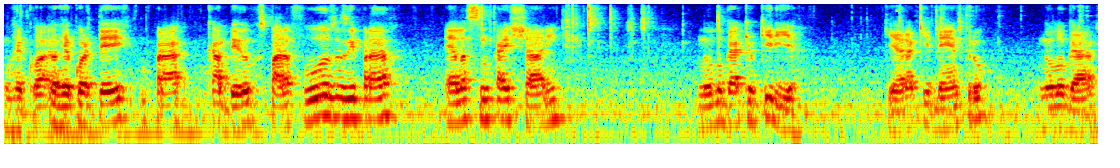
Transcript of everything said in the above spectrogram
o eu recortei para caber os parafusos e para elas se encaixarem no lugar que eu queria, que era aqui dentro, no lugar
